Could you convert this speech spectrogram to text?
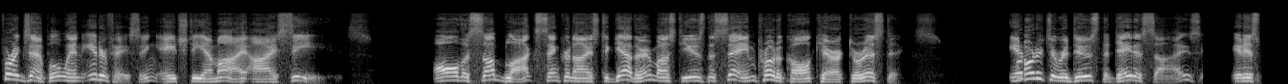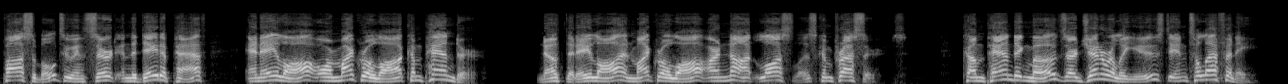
for example when interfacing HDMI ICs. All the sub-blocks synchronized together must use the same protocol characteristics. In order to reduce the data size, it is possible to insert in the data path an A-law or micro-law compander. Note that A-law and micro-law are not lossless compressors. Companding modes are generally used in telephony.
